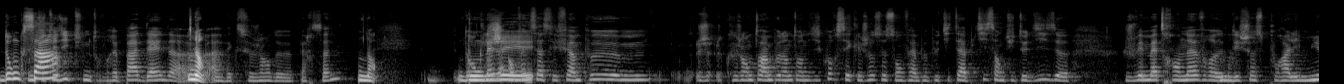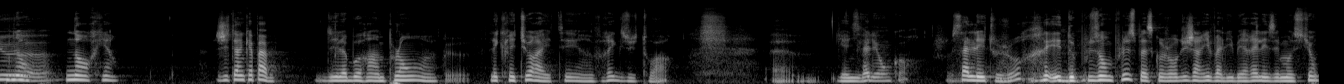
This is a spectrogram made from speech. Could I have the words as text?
Donc, ça. tu t'es dit que tu ne trouverais pas d'aide euh, avec ce genre de personnes. Non. Donc, Donc, en fait, ça s'est fait un peu. hum, je- que j'entends un peu dans ton discours, c'est que les choses se sont fait un peu petit à petit sans que tu te dises euh, je vais mettre en œuvre euh, Non. des choses pour aller mieux. Non. euh. Non, rien. J'étais incapable d'élaborer un plan. L'écriture a été un vrai exutoire. Il y a une Ça l'est encore. Je- Ça l'est toujours, et de plus en plus, parce qu'aujourd'hui j'arrive à libérer les émotions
